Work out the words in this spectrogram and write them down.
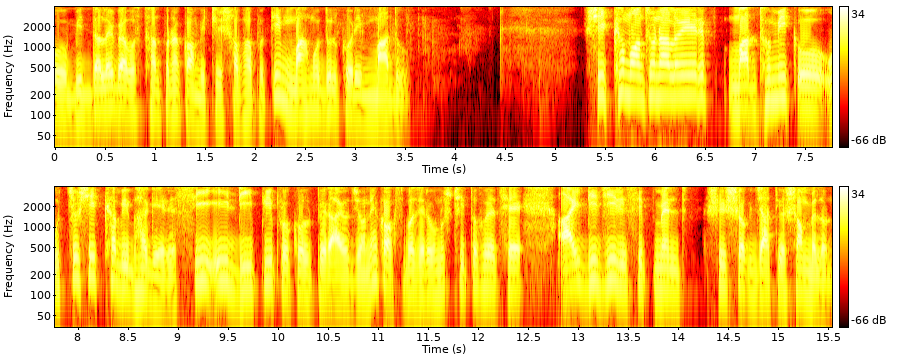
ও বিদ্যালয় ব্যবস্থাপনা কমিটির সভাপতি মাহমুদুল করিম মাদু। শিক্ষা মন্ত্রণালয়ের মাধ্যমিক ও উচ্চশিক্ষা বিভাগের সিইডিপি প্রকল্পের আয়োজনে কক্সবাজারে অনুষ্ঠিত হয়েছে আইডিজি রিসিপমেন্ট শীর্ষক জাতীয় সম্মেলন।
